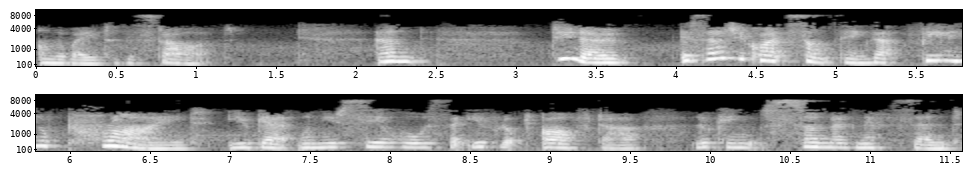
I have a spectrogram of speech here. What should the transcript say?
on the way to the start. And do you know, it's actually quite something that feeling of pride you get when you see a horse that you've looked after looking so magnificent,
